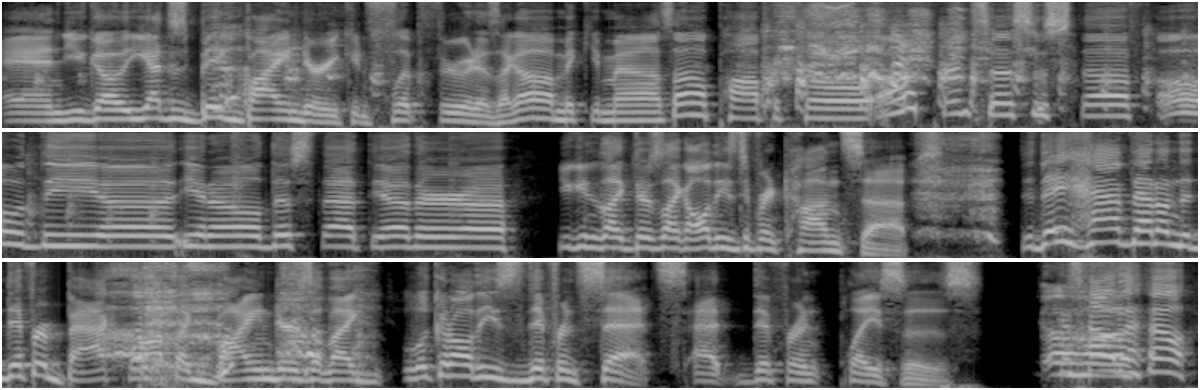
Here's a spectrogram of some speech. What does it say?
and you go, you got this big binder, you can flip through it. It's like, oh, Mickey Mouse, oh, Paw Patrol, oh, princesses stuff, oh, the, uh, you know, this, that, the other. Uh, you can like, there's like all these different concepts. Did they have that on the different backlots, like binders of like, look at all these different sets at different places? Because how Uh-huh. the hell?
